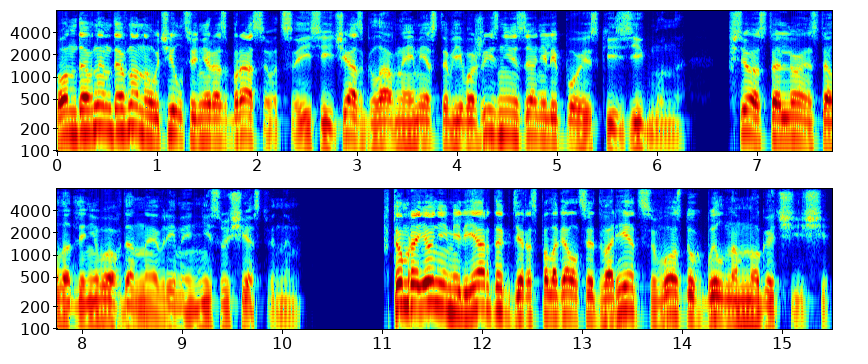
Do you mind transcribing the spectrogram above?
Он давным-давно научился не разбрасываться, и сейчас главное место в его жизни заняли поиски Зигмунда. Все остальное стало для него в данное время несущественным. В том районе миллиарда, где располагался дворец, воздух был намного чище.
